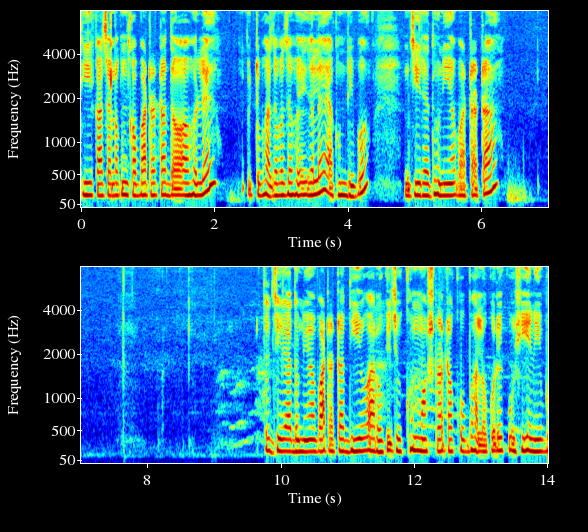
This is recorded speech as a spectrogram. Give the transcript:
দিয়ে কাঁচা লঙ্কা বাটাটা দেওয়া হলে একটু ভাজা ভাজা হয়ে গেলে এখন দিব। জিরা, ধনিয়া বাটাটা। তো জিরা, ধনিয়া বাটাটা দিয়েও আরও কিছুক্ষণ মশলাটা খুব ভালো করে কষিয়ে নিব।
